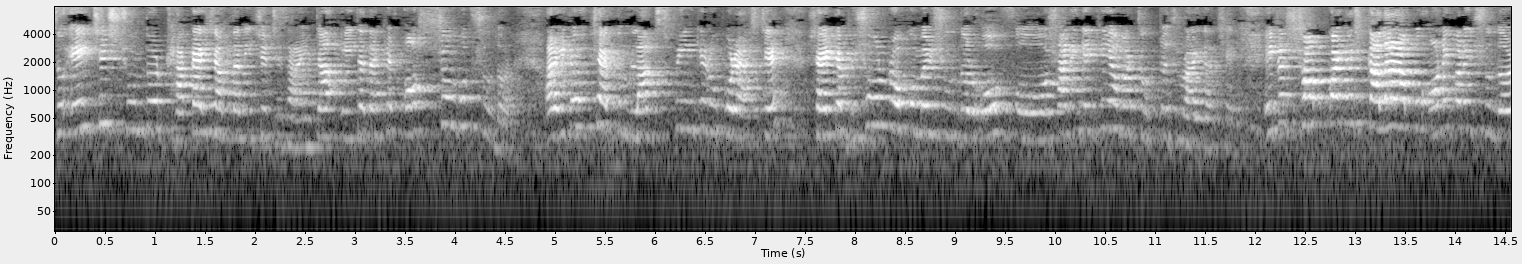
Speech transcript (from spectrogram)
সো এই যে সুন্দর ঢাকাই জামদানির যে ডিজাইনটা এইটা দেখেন অসম্ভব সুন্দর। আর এটা হচ্ছে একদম লাক্স পিঙ্কের উপরে আসছে। শাড়িটা ভীষণ রকমের সুন্দর। ও ফো শাড়ি দেখেই আমার চোখটা জুড়াই যাচ্ছে। এটা সব কয়টা কালার আপু অনেক অনেক সুন্দর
